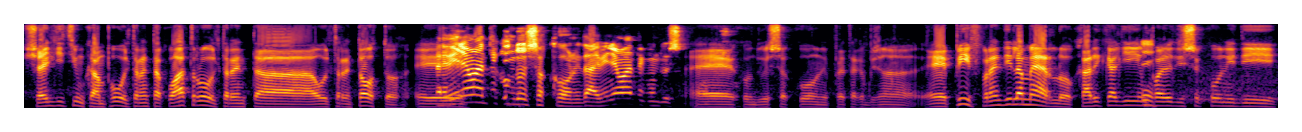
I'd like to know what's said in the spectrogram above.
Scegliti un campo o il 34 o il 30 o il 38. E, Eh, vieni avanti con due sacconi, dai, vieni avanti con due sacconi. eh, con due sacconi, aspetta che bisogna... Eh, Pif, prendi la Merlo, caricagli un Sì. paio di sacconi di...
